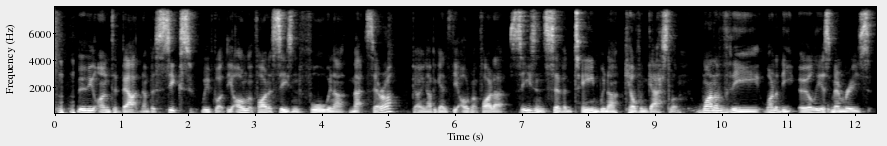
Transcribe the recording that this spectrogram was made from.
Moving on to bout number six, we've got the Ultimate Fighter season four winner Matt Serra going up against the Ultimate Fighter season seventeen winner Kelvin Gastelum. One of the one of the earliest memories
